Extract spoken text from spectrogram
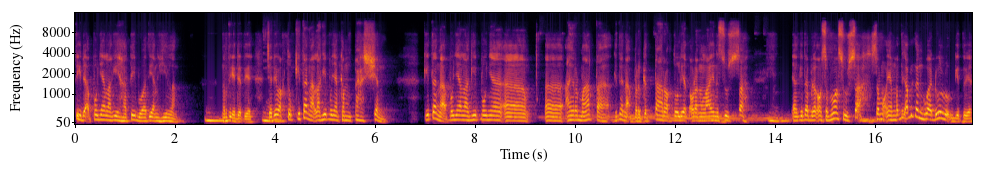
tidak punya lagi hati buat yang hilang. Hmm. Ngerti ya, Dit ya? Hmm. Jadi waktu kita nggak lagi punya compassion, kita nggak punya lagi punya uh, uh, air mata, kita nggak bergetar waktu lihat orang lain susah yang kita bilang oh semua susah. Semua yang penting tapi kan gua dulu gitu ya.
